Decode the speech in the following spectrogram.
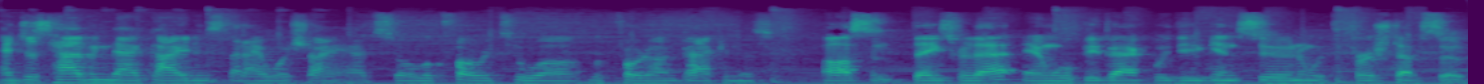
and just having that guidance that I wish I had. So look forward to uh look forward to unpacking this. Awesome. Thanks for that. And we'll be back with you again soon with the first episode.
